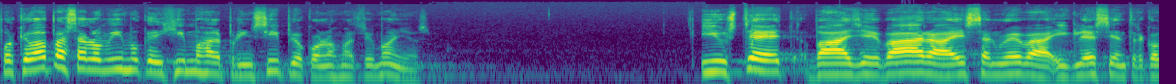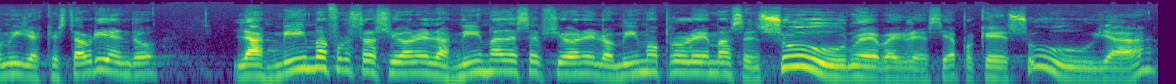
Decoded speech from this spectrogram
Porque va a pasar lo mismo que dijimos al principio con los matrimonios. Y usted va a llevar a esa nueva iglesia, entre comillas, que está abriendo, las mismas frustraciones, las mismas decepciones, los mismos problemas en su nueva iglesia, porque es suya.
